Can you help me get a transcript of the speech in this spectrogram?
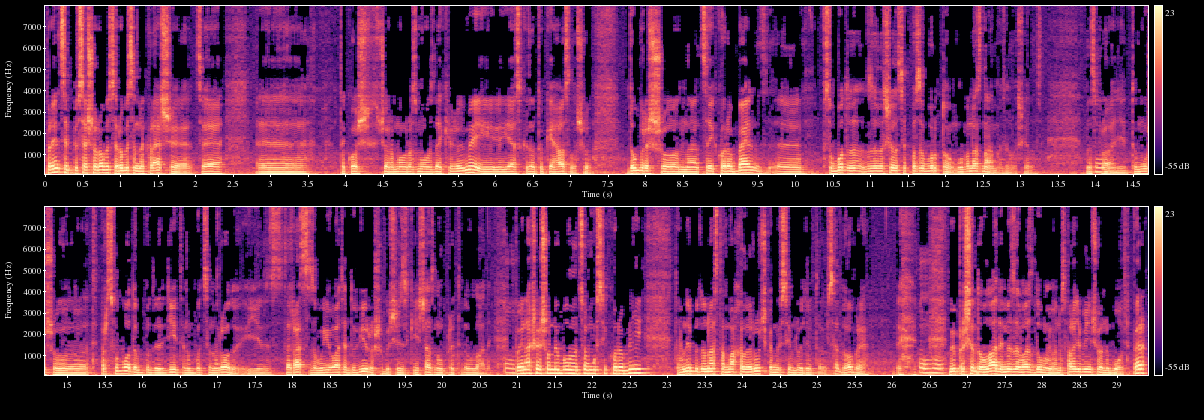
в принципі все, що робиться, робиться на краще. Це е, також вчора мав розмову з деякими людьми, і я сказав таке гасло, що добре, що на цей корабель е, свобода залишилася поза бортом, бо вона з нами залишилася. Насправді, тому що тепер свобода буде діяти на боці народу і старатися завоювати довіру, щоб через якийсь час знову прийти до влади. Бо інакше, якщо б не було на цьому всі кораблі, то вони б до нас там махали ручками всім людям. То все добре. Ми прийшли до влади, ми за вас думаємо. Насправді б нічого не було. Тепер,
